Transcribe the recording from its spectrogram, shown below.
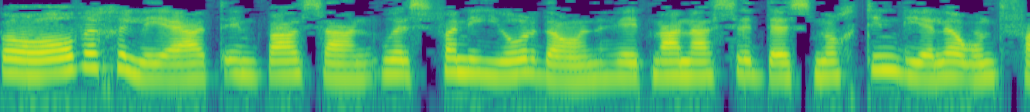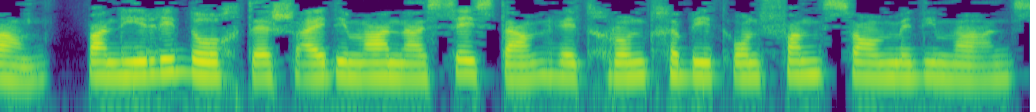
Behalve geleerd in Basan oos van die Jordaan het Manasse dus nog tien dele ontvang, wanneer die dochters uit die Manasse stam het grondgebied ontvang saam met die mans.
